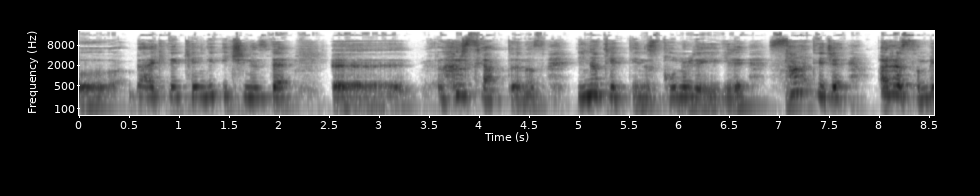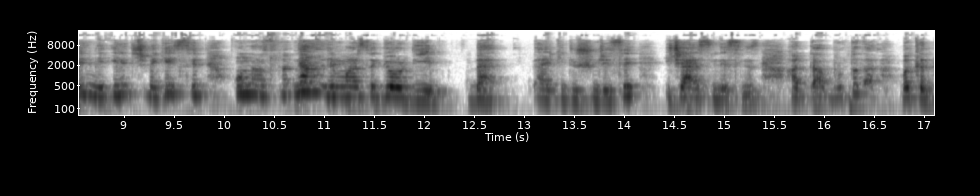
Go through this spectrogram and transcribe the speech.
e, belki de kendi içinizde e, hırs yaptığınız, inat ettiğiniz konuyla ilgili sadece arasın, benimle iletişime geçsin. Ondan sonra ne halim varsa gör diyeyim ben belki düşüncesi içerisindesiniz. Hatta burada da bakın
